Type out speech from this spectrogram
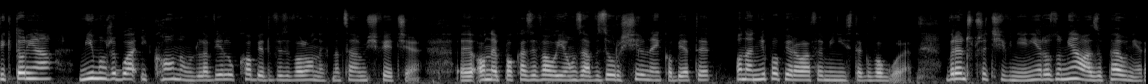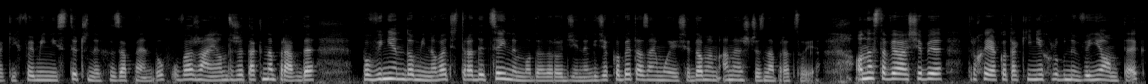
Wiktoria, mimo że była ikoną dla wielu kobiet wyzwolonych na całym świecie, e, one pokazywały ją za wzór silnej kobiety, ona nie popierała feministek w ogóle. Wręcz przeciwnie, nie rozumiała zupełnie takich feministycznych zapędów, uważając, że tak naprawdę powinien dominować tradycyjny model rodziny, gdzie kobieta zajmuje się domem, a mężczyzna pracuje. Ona stawiała siebie trochę jako taki niechlubny wyjątek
